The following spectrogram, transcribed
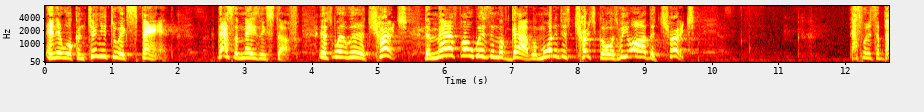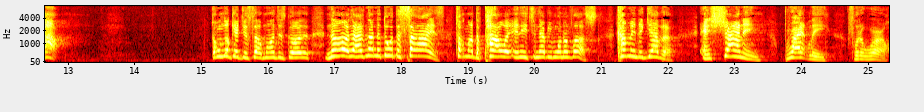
and it will continue to expand. That's amazing stuff. It's we're a church. The manifold wisdom of God. We're more than just churchgoers. We are the church. That's what it's about. Don't look at yourself and just go, no, that has nothing to do with the size. Talking about the power in each and every one of us coming together and shining brightly for the world.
